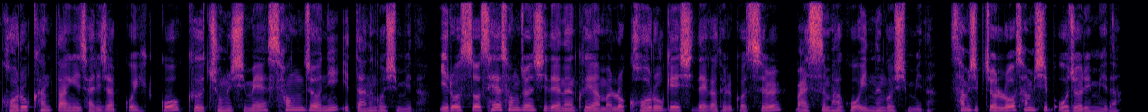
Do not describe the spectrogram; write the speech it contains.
거룩한 땅이 자리 잡고 있고 그 중심에 성전이 있다는 것입니다. 이로써 새 성전 시대는 그야말로 거룩의 시대가 될 것을 말씀하고 있는 것입니다. 30절로 35절입니다.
